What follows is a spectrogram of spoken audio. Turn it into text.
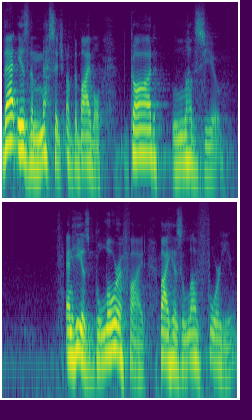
That is the message of the Bible. God loves you and he is glorified by his love for you.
